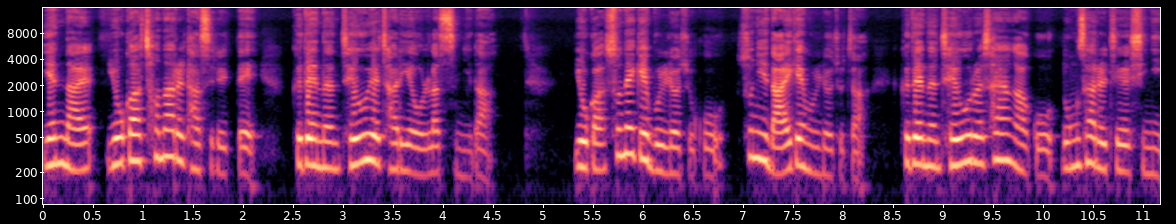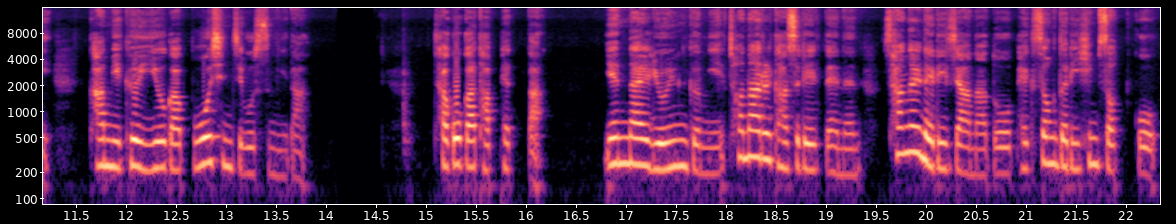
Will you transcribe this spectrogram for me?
옛날 요가 천하를 다스릴 때 그대는 제후의 자리에 올랐습니다. 요가 순에게 물려주고 순이 나에게 물려주자 그대는 제후를 사양하고 농사를 지으시니 감히 그 이유가 무엇인지 묻습니다. 자고가 답했다. 옛날 요임금이 천하를 다스릴 때는 상을 내리지 않아도 백성들이 힘썼고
